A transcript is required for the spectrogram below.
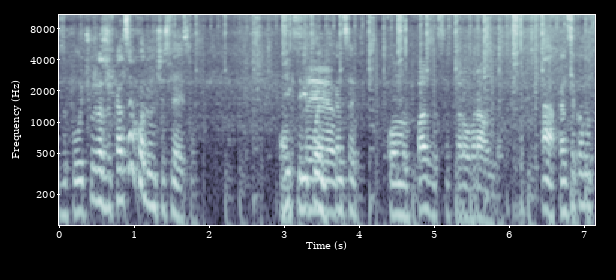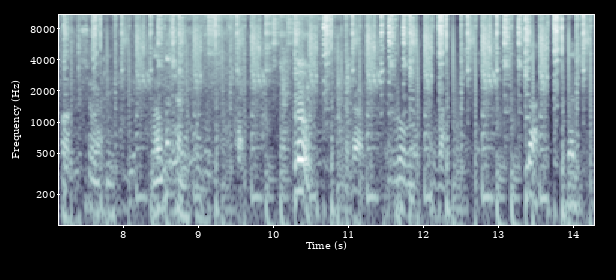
Заполучу. У нас же в конце хода начисляется. Диктор и понял в конце. комнат фазы со второго раунда. А, в конце комнат фазы. Все, окей. А в начале хода. Ну, Да. Ровно два. Так, дальше.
